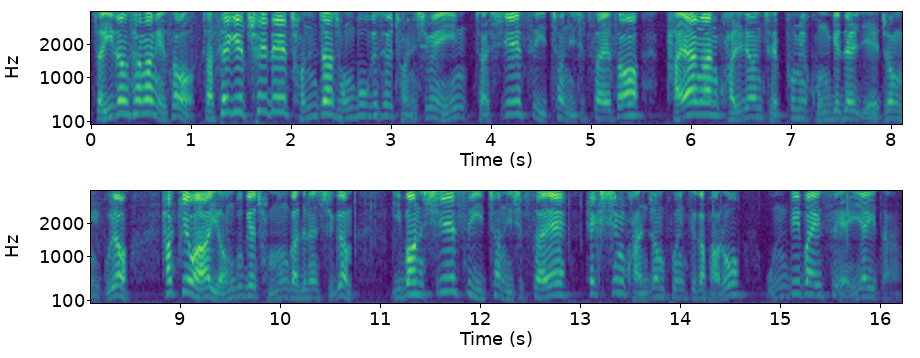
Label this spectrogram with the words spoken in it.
자 이런 상황에서 자 세계 최대 전자 정보기술 전시회인 자 CS 2024에서 다양한 관련 제품이 공개될 예정이고요. 학계와 영국의 전문가들은 지금 이번 CS 2024의 핵심 관전 포인트가 바로 온디바이스 AI다.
